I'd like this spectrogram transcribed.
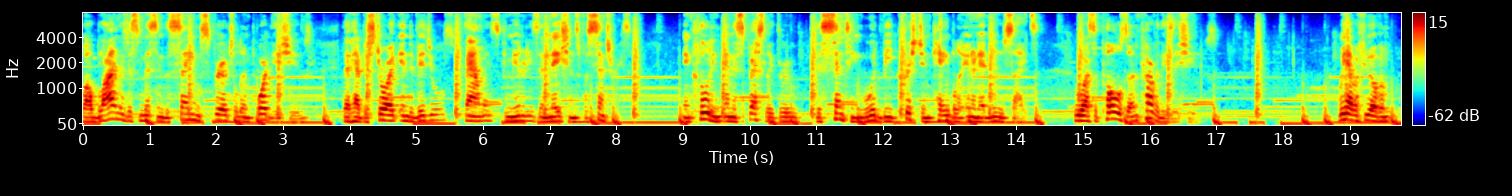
while blindly dismissing the same spiritual important issues that have destroyed individuals, families, communities, and nations for centuries, including and especially through dissenting would be Christian cable and internet news sites who are supposed to uncover these issues. We have a few of them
